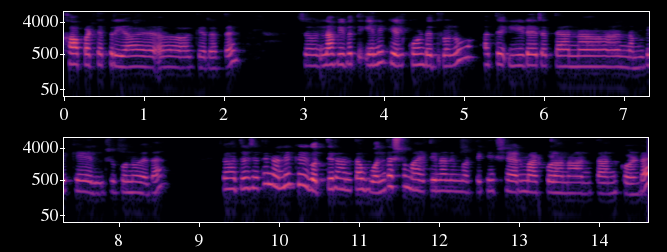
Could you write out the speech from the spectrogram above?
ಸಿಕ್ಕಾಪಟ್ಟೆ ಪ್ರಿಯ ಆಗಿರತ್ತೆ. ಸೊ ನಾವಿವತ್ತು ಏನೇ ಕೇಳ್ಕೊಂಡಿದ್ರು ಅದು ಈಡೇರುತ್ತೆ ಅನ್ನೋ ನಂಬಿಕೆ ಎಲ್ರಿಗೂ ಇದೆ. ಸೊ ಅದ್ರ ಜೊತೆ ನನಗೆ ಗೊತ್ತಿರೋ ಅಂತ ಒಂದಷ್ಟು ಮಾಹಿತಿನ ನಿಮ್ಮೊಟ್ಟಿಗೆ ಶೇರ್ ಮಾಡ್ಕೊಳ್ಳೋಣ ಅಂತ ಅನ್ಕೊಂಡೆ.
